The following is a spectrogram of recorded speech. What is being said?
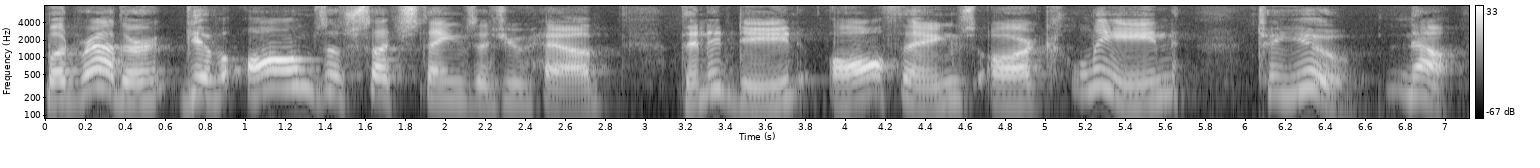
But rather give alms of such things as you have, then indeed all things are clean to you. Now,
